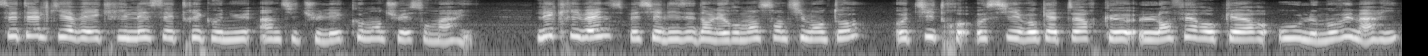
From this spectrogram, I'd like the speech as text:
C'est elle qui avait écrit l'essai très connu intitulé Comment tuer son mari. L'écrivaine, spécialisée dans les romans sentimentaux, au titre aussi évocateur que L'enfer au cœur ou Le mauvais mari,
